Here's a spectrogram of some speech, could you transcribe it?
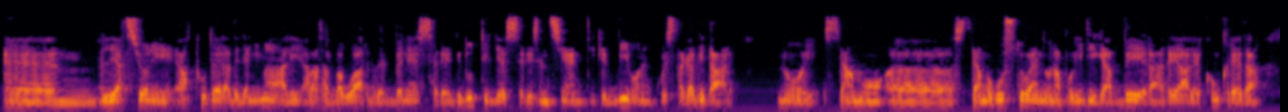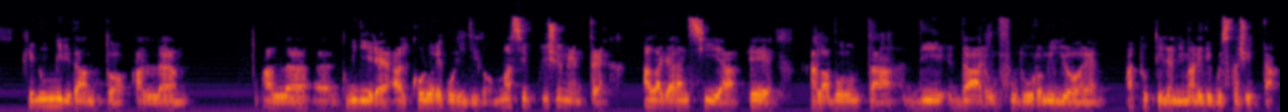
ehm, le azioni a tutela degli animali, alla salvaguardia del benessere di tutti gli esseri senzienti che vivono in questa capitale, noi stiamo, eh, stiamo costruendo una politica vera, reale e concreta che non miri tanto al al, eh, come dire, al colore politico, ma semplicemente alla garanzia e alla volontà di dare un futuro migliore a tutti gli animali di questa città.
